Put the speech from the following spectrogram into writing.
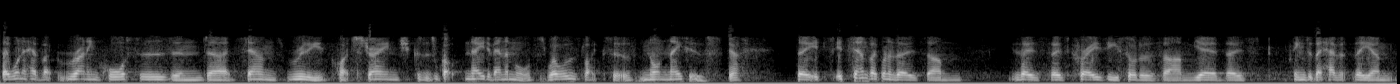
They want to have like, running horses, and uh, it sounds really quite strange because it's got native animals as well as like sort of non-natives. Yeah. So it it sounds like one of those um, those those crazy sort of um, yeah those things that they have at the um,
